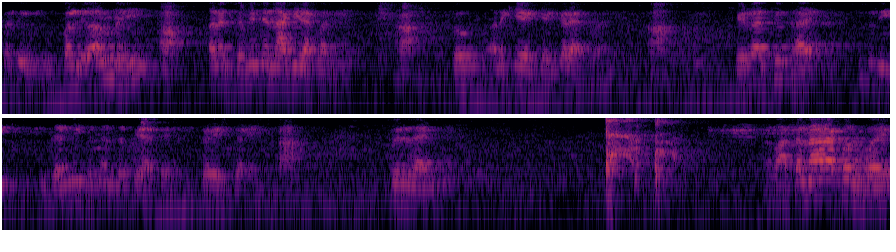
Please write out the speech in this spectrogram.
પછી ઉપર લેવાનું નહીં. હા. અને જમીનને નાખી રાખવાની. હા. તો અને ખેડ ખેડ કરી રાખવાની. હા. ખેડવા શું થાય? બધી ગરમી છે તે અંદર પ્યાસે પ્રવેશ કરે. હા. સૂર્યનારાયણ વાસણ ના રાખવાનું હોય.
